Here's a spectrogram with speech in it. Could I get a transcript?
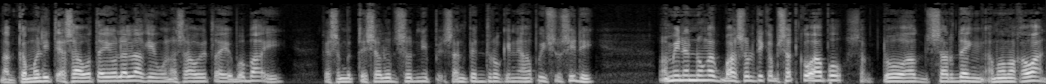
nagkamali ti asawa tayo lalaki, kung asawa tayo babae, kasamot tayo sa ludsod ni San Pedro kinahapoy susidi, Aminan nung agbasol ti kabsat ko apo, sakto ag sardeng amamakawan.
